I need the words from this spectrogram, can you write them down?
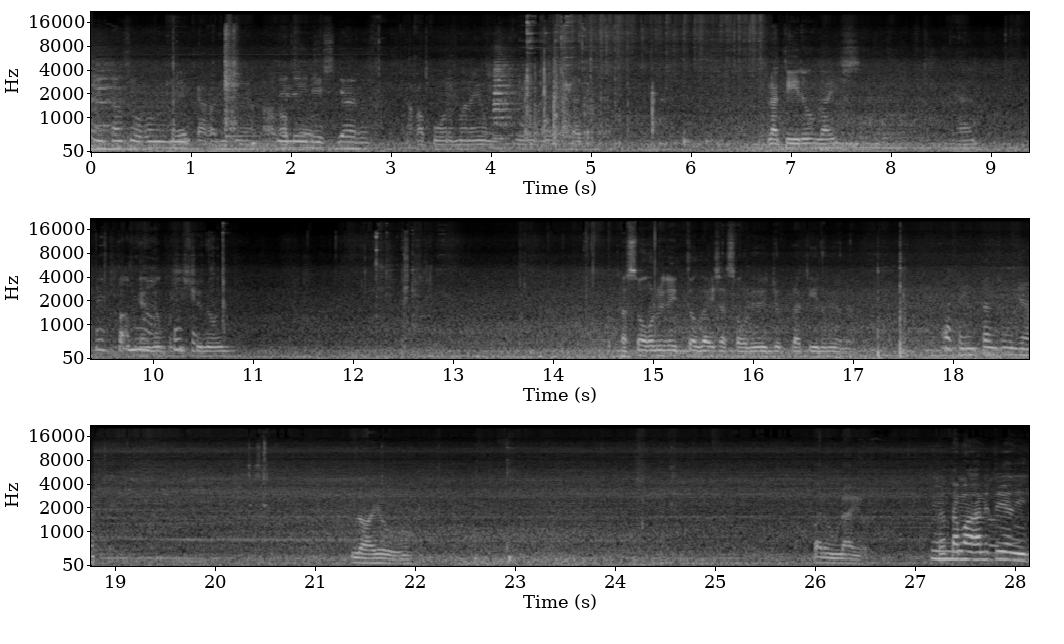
Yung tanso kong nilinis dyan. Nakaporma na yung, yung ano, platino guys. Yan, yan ang posisyon nun. Sa solid to guys, sa solid yung platino yun ha. Okay, yung tanso dyan. Layo. oh. Parang layo. Tatamaan ito yan eh.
